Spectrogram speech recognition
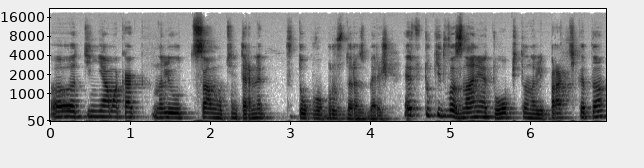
а, ти няма как нали, от, само от интернет толкова бързо да разбереш. Ето тук идва знанието, опита, нали, практиката,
